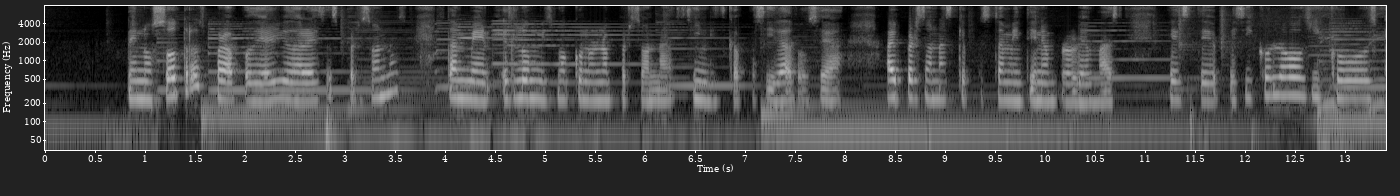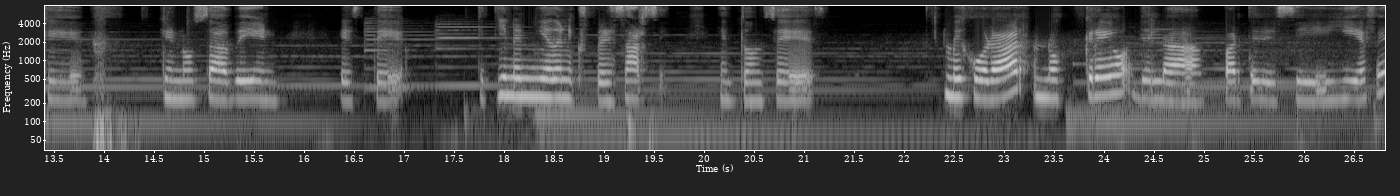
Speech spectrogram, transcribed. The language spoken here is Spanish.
de nosotros para poder ayudar a esas personas. También es lo mismo con una persona sin discapacidad, o sea, hay personas que pues también tienen problemas este, pues, psicológicos, que, que no saben, este, que tienen miedo en expresarse. Entonces, mejorar no creo de la parte de CIF,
